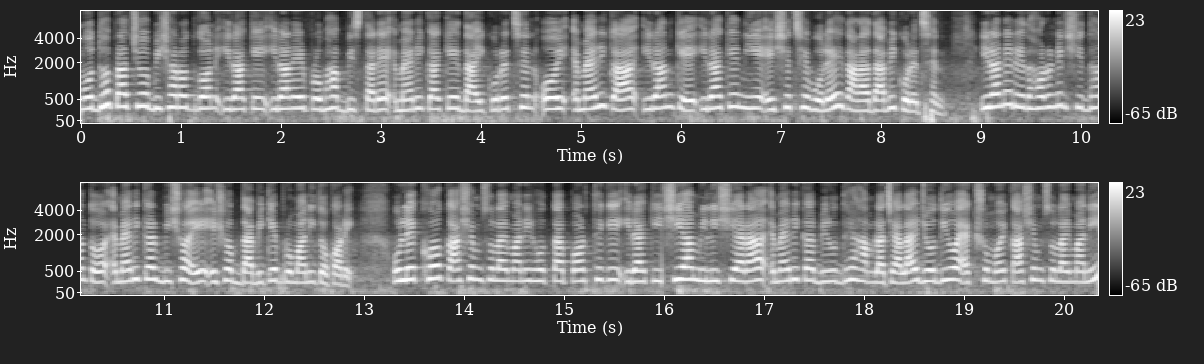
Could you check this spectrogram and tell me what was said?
মধ্যপ্রাচ্য বিশারদগণ ইরাকে ইরানের প্রভাব বিস্তারে আমেরিকাকে দায়ী করেছেন। ওই আমেরিকা ইরানকে ইরাকে নিয়ে এসেছে বলে তারা দাবি করেছেন। ইরানের এ ধরনের সিদ্ধান্ত আমেরিকার বিষয়ে এসব দাবিকে প্রমাণিত করে। উল্লেখ্য কাশেম সুলাইমানির হত্যার পর থেকে ইরাকি শিয়া মিলিশিয়ারা আমেরিকার বিরুদ্ধে হামলা চালায়, যদিও একসময় কাশেম সুলাইমানি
